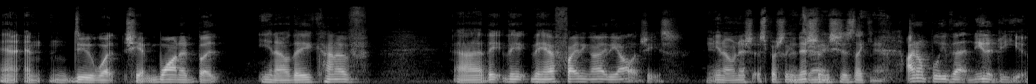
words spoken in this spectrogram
and, and do what she had wanted, but you know they kind of uh, they, they they have fighting ideologies. You know, especially That's initially, right. she's like, Yeah. "I don't believe that, neither do you."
